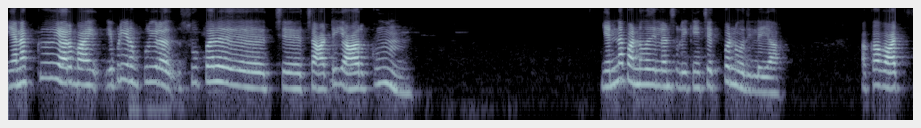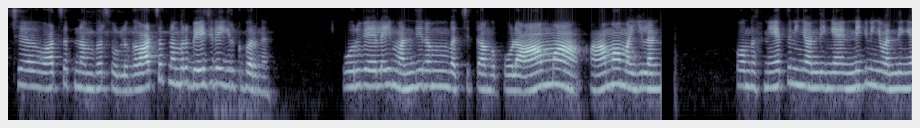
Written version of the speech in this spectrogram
எனக்கு யாரும் எப்படி எனக்கு புரியல? சூப்பர் சாட்டு யாருக்கும் என்ன பண்ணுவதில்லைன்னு சொல்லியிருக்கேன். செக் பண்ணுவதில்லையா? அக்கா வாட்ஸ் வாட்ஸ்அப் நம்பர் சொல்லுங்கள் வாட்ஸ்அப் நம்பர் பேஜில் இருக்கு பாருங்கள் ஒருவேளை மந்திரம் வச்சுட்டாங்க போல. ஆமா ஆமா மயிலன். போங்க நேத்து நீங்க வந்தீங்க இன்னைக்கு நீங்க வந்தீங்க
